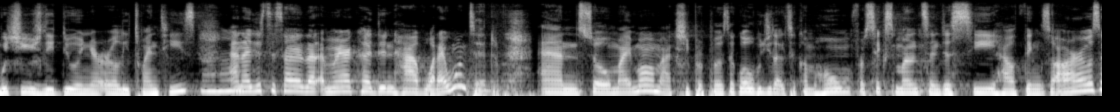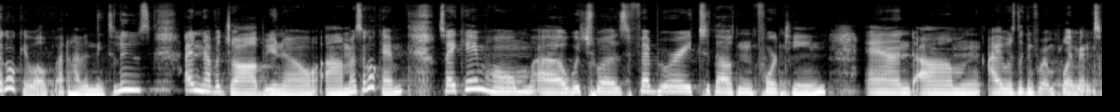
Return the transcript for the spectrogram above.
which you usually do in your early 20s. Mm-hmm. And I just decided that America didn't have what I wanted. And so my mom actually proposed, like, well, would you like to come home for six months and just see how things are? I was like, okay, well, I don't have anything to lose. I didn't have a job, you know. Um, I was like, okay. So I came home, uh, which was February 2014, and um, I was looking for employment.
